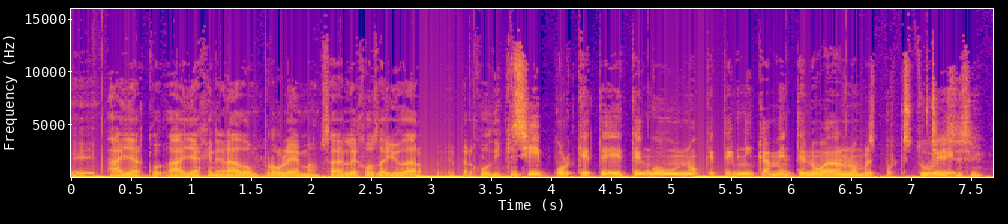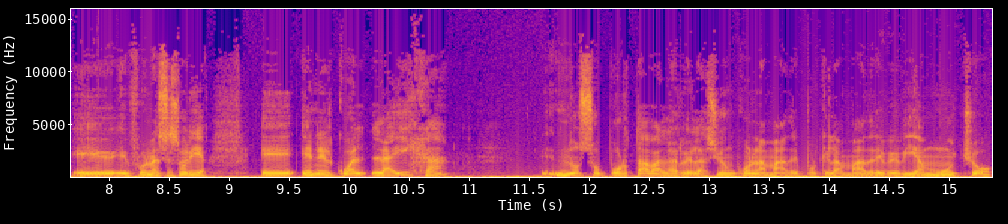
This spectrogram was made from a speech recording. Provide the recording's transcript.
eh, haya, haya generado un problema, o sea, lejos de ayudar, eh, perjudique? Sí, porque te, tengo uno que técnicamente no voy a dar nombres porque estuve, Sí, sí, sí. eh, fue una asesoría, eh, en el cual la hija no soportaba la relación con la madre porque la madre bebía mucho,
